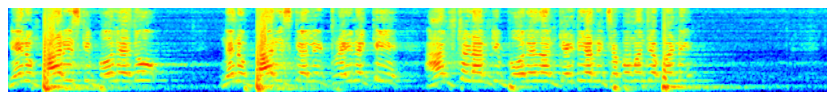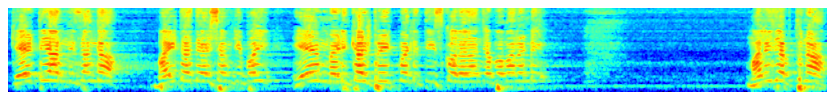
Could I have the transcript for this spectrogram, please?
నేను ప్యారిస్కి పోలేదు. నేను ప్యారిస్కి వెళ్ళి ట్రైన్ ఎక్కి ఆమ్స్టర్డామ్కి పోలేదని కేటీఆర్ని చెప్పమని చెప్పండి. కేటీఆర్ నిజంగా బయట దేశంకి పోయి ఏం మెడికల్ ట్రీట్మెంట్ తీసుకోలేదని చెప్పమనండి. మళ్ళీ చెప్తున్నా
